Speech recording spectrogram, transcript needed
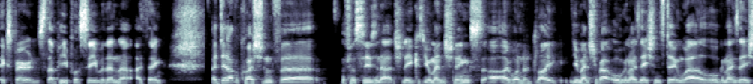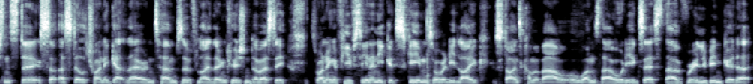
experience that people see within that. I think I did have a question for for Susan actually because you're mentioning. I wondered, like you mentioned about organisations doing well, organisations doing are still trying to get there in terms of like their inclusion diversity. So, wondering if you've seen any good schemes already, like starting to come about, or ones that already exist that have really been good at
